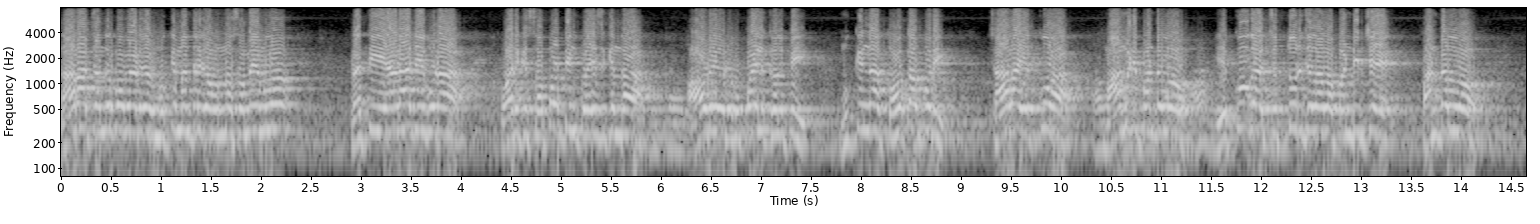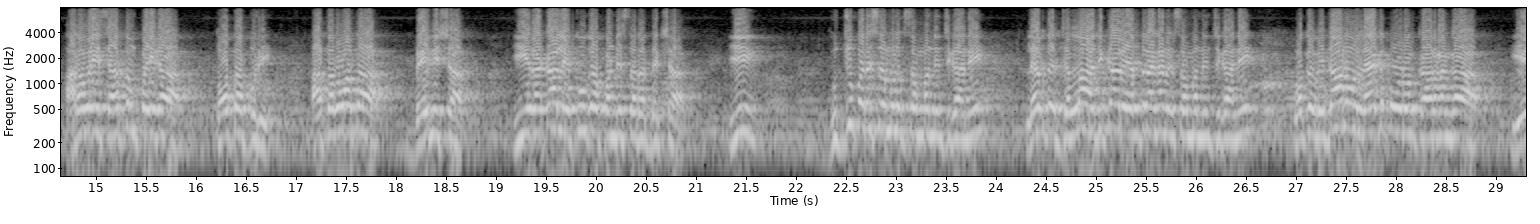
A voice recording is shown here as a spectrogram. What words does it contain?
నారా చంద్రబాబు నాయుడు గారు ముఖ్యమంత్రిగా ఉన్న సమయంలో ప్రతి ఏడాది కూడా వారికి సపోర్టింగ్ ప్రైజ్ కింద ఆరు ఏడు రూపాయలు కలిపి ముఖ్యంగా తోతాపురి చాలా ఎక్కువ మామిడి పంటలో ఎక్కువగా చిత్తూరు జిల్లాలో పండించే పంటల్లో అరవై శాతం పైగా తోతాపురి ఆ తర్వాత బేనిష. ఈ రకాలు ఎక్కువగా పండిస్తారు అధ్యక్ష. ఈ గుజ్జు పరిశ్రమలకు సంబంధించి కానీ లేకపోతే జిల్లా అధికార యంత్రాంగానికి సంబంధించి కానీ ఒక విధానం లేకపోవడం కారణంగా ఏ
